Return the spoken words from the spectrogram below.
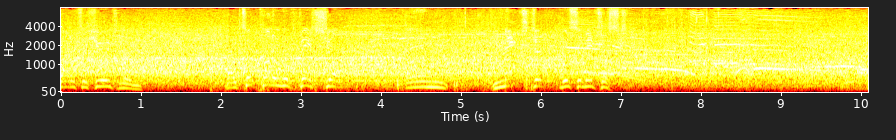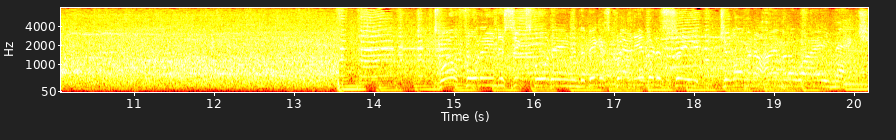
but it's a huge win. They took Collingwood's best shot and matched it with some interest. 12-14 to 6-14 and the biggest crowd ever to see Geelong in a home and away match.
